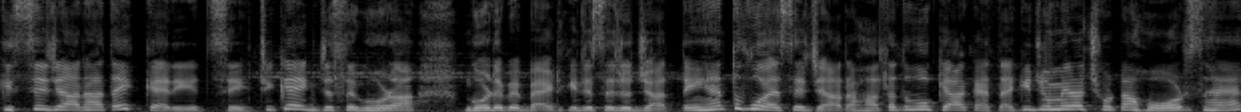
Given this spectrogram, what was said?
किससे जा रहा था? एक कैरियर से, ठीक है? एक जैसे घोड़ा, घोड़े पे बैठ के जैसे जो जाते हैं तो वो ऐसे जा रहा था। तो वो क्या कहता है कि जो मेरा छोटा हॉर्स है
